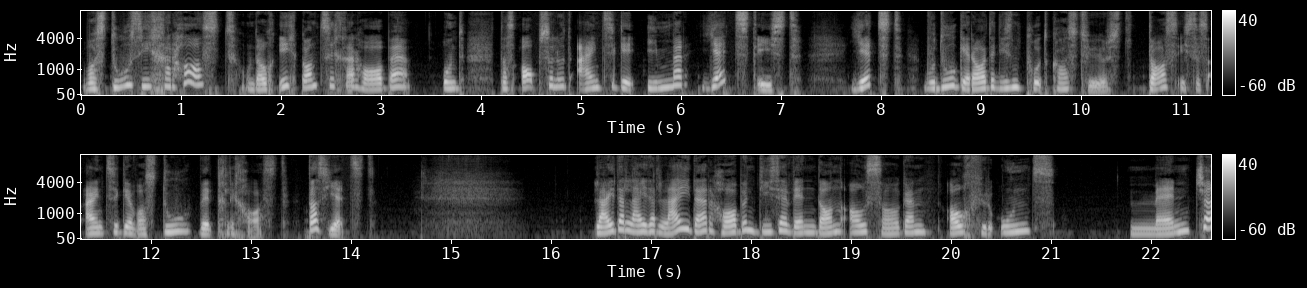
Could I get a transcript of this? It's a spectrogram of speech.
was du sicher hast und auch ich ganz sicher habe und das absolut Einzige immer jetzt ist. Jetzt wo du gerade diesen Podcast hörst. Das ist das Einzige, was du wirklich hast. Das jetzt. Leider, leider, leider haben diese Wenn-Dann-Aussagen auch für uns Menschen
